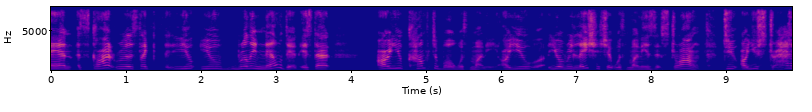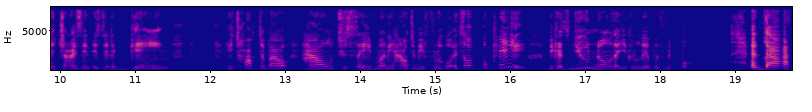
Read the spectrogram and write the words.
And Scott was like, you you really nailed it. Is that are you comfortable with money? Are you your relationship with money is it strong? Do are you strategizing? Is it a game? He talked about how to save money how to be frugal. It's okay because you know that you can live with and that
